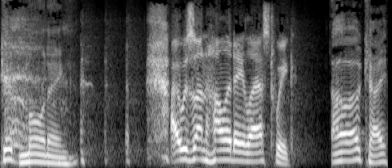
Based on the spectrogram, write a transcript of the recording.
Good morning. I was on holiday last week. Oh, okay.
